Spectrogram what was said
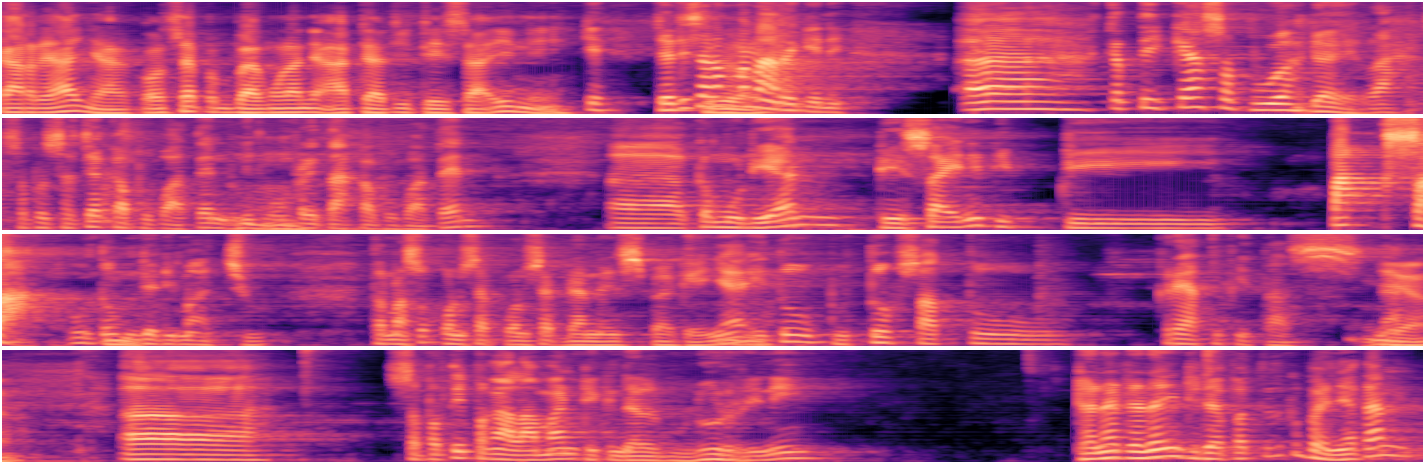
karyanya, konsep pembangunan yang ada di desa ini. Oke, jadi sangat gitu. menarik ini. Uh, ketika sebuah daerah, sebut saja kabupaten, begitu hmm. pemerintah kabupaten, Uh, kemudian desa ini dipaksa untuk hmm. menjadi maju, termasuk konsep-konsep dan lain sebagainya hmm. itu butuh satu kreativitas. Nah, yeah. uh, seperti pengalaman di Kendal Bulur ini, dana-dana yang didapat itu kebanyakan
